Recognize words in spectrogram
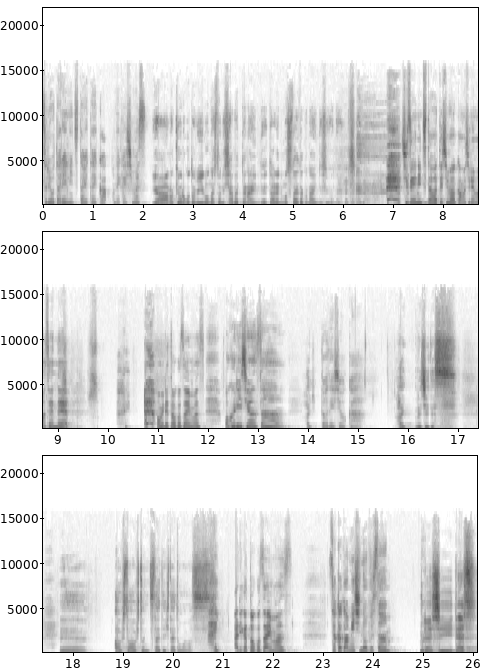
それを誰に伝えたいかお願いします。いやあの今日のこといろんな人に喋ってないんで誰にも伝えたくないんですよね 自然に伝わってしまうかもしれませんね。はい、おめでとうございます。小栗旬さん、はい、どうでしょうか？はい、嬉しいです。えー、会う人会う人に伝えていきたいと思います。はい、ありがとうございます。坂上忍さん。嬉しいです。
